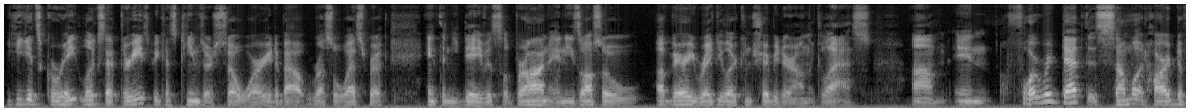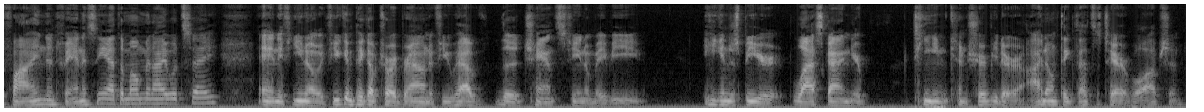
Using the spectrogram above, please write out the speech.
he gets great looks at threes because teams are so worried about Russell Westbrook, Anthony Davis, LeBron, and he's also a very regular contributor on the glass. Um, and forward depth is somewhat hard to find in fantasy at the moment, I would say. And if you know if you can pick up Troy Brown, if you have the chance you know, maybe he can just be your last guy in your team contributor, I don't think that's a terrible option.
